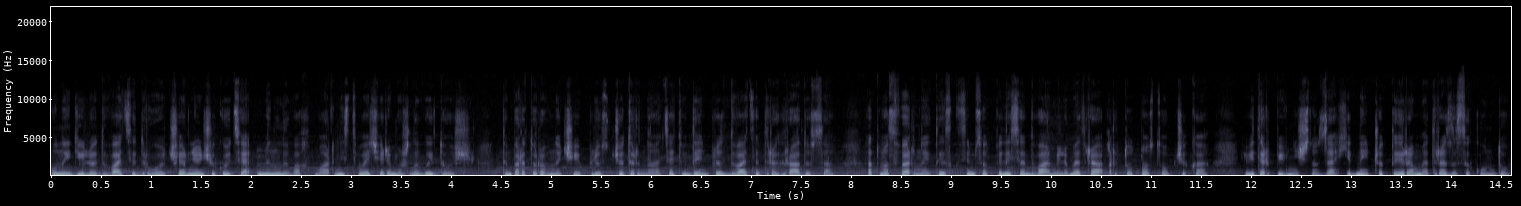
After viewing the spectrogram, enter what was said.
У неділю 22 червня очікується мінлива хмарність, ввечері можливий дощ. Температура вночі плюс 14, вдень плюс 23 градуса. Атмосферний тиск 752 мм ртутного стовпчика. Вітер північно-західний 4 метри за секунду.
